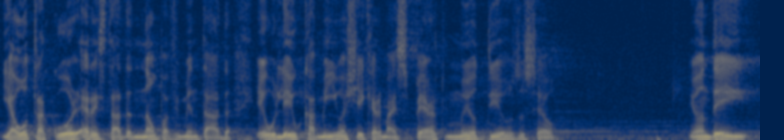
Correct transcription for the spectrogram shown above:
e a outra cor era estrada não pavimentada. Eu olhei o caminho, achei que era mais perto. Meu Deus do céu. Eu andei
